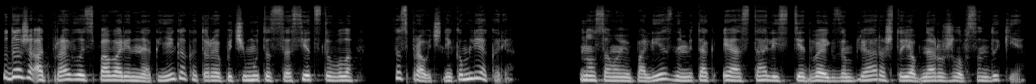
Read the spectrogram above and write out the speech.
Туда же отправилась поваренная книга, которая почему-то соседствовала со справочником лекаря. Но самыми полезными так и остались те два экземпляра, что я обнаружила в сундуке.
